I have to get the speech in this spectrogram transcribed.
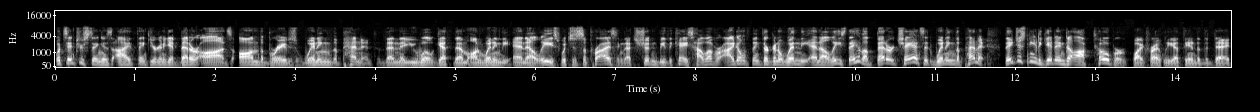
What's interesting is I think you're going to get better odds on the Braves winning the pennant than that you will get them on winning the NL East, which is surprising. That shouldn't be the case. However, I don't think they're going to win the NL East. They have a better chance at winning the pennant. They just need to get into October, quite frankly, at the end of the day.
